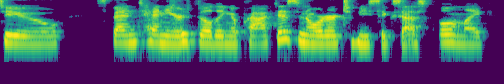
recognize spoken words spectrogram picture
to spend 10 years building a practice in order to be successful and like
